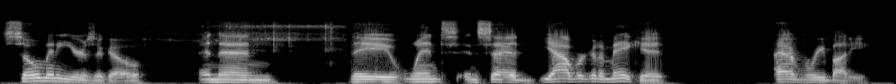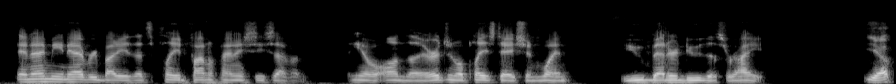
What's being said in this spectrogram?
so many years ago and then they went and said, "Yeah, we're going to make it." Everybody, and I mean everybody that's played Final Fantasy VII, you know, on the original PlayStation, went, "You better do this right. Yep.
